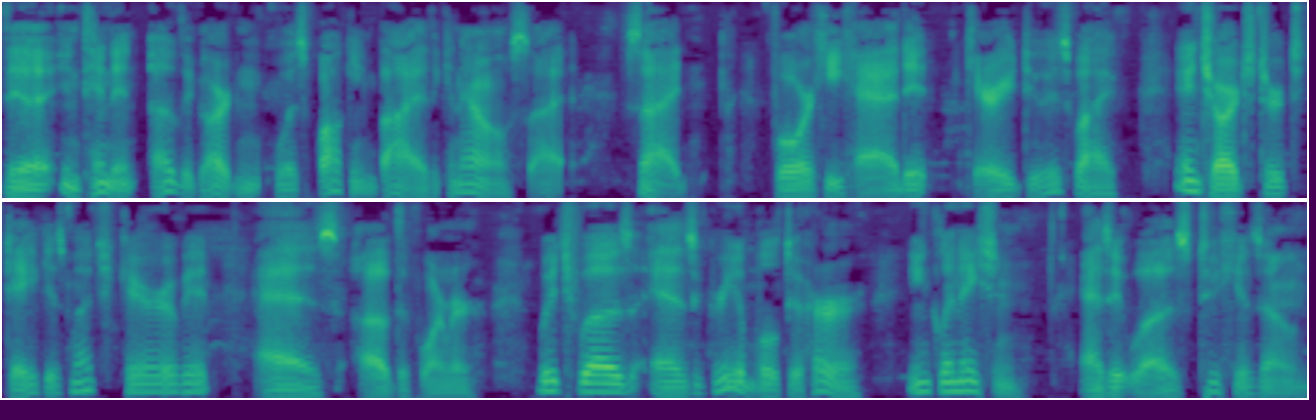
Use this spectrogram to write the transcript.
the intendant of the garden was walking by the canal side, side for he had it carried to his wife and charged her to take as much care of it as of the former, which was as agreeable to her inclination as it was to his own.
